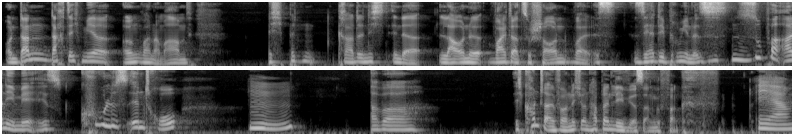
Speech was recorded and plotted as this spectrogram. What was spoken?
Und dann dachte ich mir irgendwann am Abend, ich bin gerade nicht in der Laune weiterzuschauen, weil es sehr deprimierend ist. Es ist ein super Anime, es ist ein cooles Intro. Mhm. Aber ich konnte einfach nicht und habe dann Levius angefangen. Ja,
